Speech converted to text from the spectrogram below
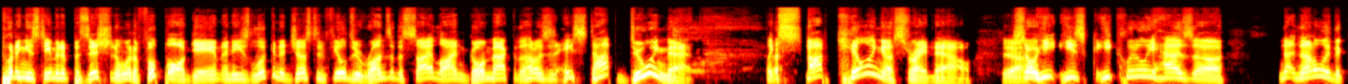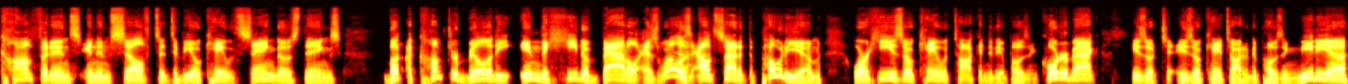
putting his team in a position to win a football game. And he's looking at Justin Fields who runs to the sideline, going back to the huddle. He says, Hey, stop doing that. Like, stop killing us right now. Yeah. So he he's he clearly has uh not not only the confidence in himself to to be okay with saying those things, but a comfortability in the heat of battle as well as outside at the podium where he is okay with talking to the opposing quarterback. He's o- he's okay talking to the opposing media,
